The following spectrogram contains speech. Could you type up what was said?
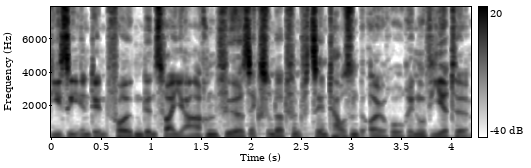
die sie in den folgenden zwei Jahren für 615.000 Euro renovierte.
